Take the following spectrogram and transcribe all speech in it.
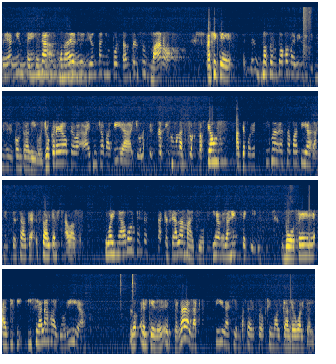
sea quien tenga una decisión tan importante en sus manos. Así que no sé, un poco me, me contradigo. Yo creo que hay mucha apatía. Yo lo que estoy haciendo es una exhortación a que por encima de esa apatía la gente salga, salga el sábado. Guaynabo necesita que sea la mayoría de la gente quien vote allí y sea la mayoría el que, ¿verdad? La que decida quién va a ser el próximo alcalde o alcalde.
